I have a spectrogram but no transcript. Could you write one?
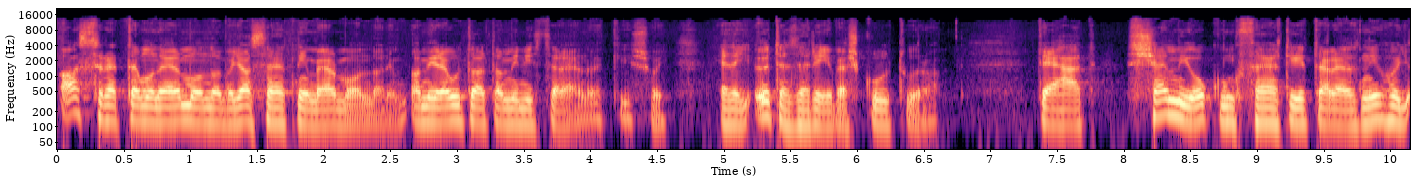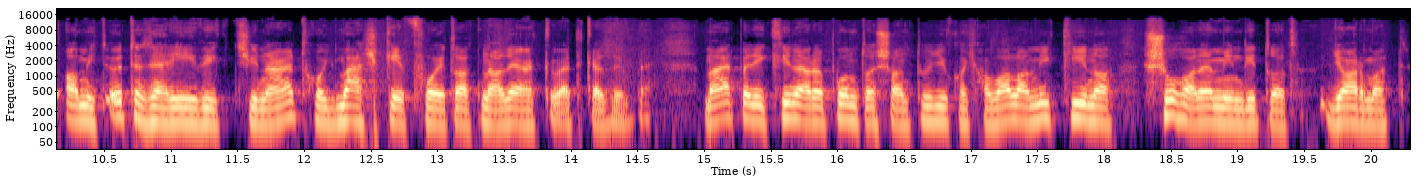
azt szerettem volna elmondani, vagy azt szeretném elmondani, amire utalt a miniszterelnök is, hogy ez egy 5000 éves kultúra. Tehát semmi okunk feltételezni, hogy amit 5000 évig csinált, hogy másképp folytatna az elkövetkezőkbe. Márpedig Kínáról pontosan tudjuk, hogy ha valami, Kína soha nem indított gyarmat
